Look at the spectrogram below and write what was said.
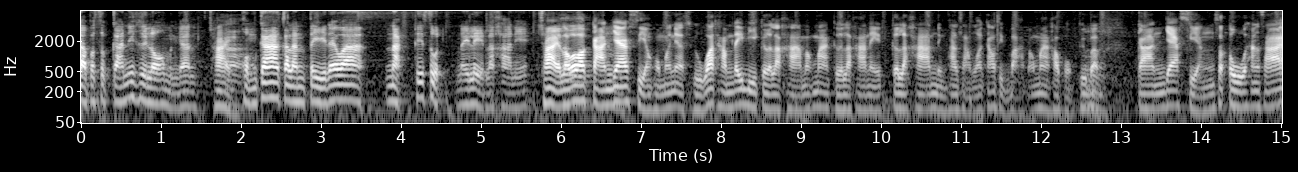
จากประสบการณ์ที่เคยลองเหมือนกัน ใช่อ่าผมกล้าการันตีได้ว่าหนักที่สุดในเลทราคานี้ ใช่ แล้วก็การแยกเสียงของมันเนี่ยถือว่าทำได้ดีเกินราคามากๆ เกินราคาในเกินราคา 1,390 บาทมากๆครับผมคือแบบอืมการแยกเสียงสตูทางซ้าย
